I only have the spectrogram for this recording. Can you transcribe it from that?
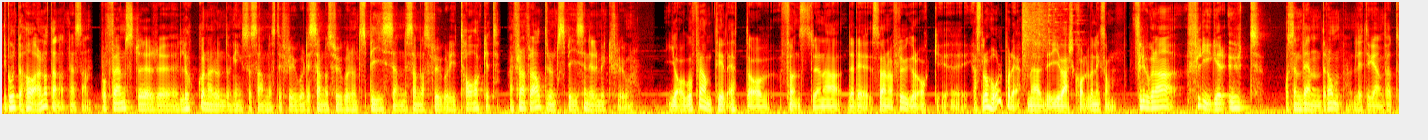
Det går inte att höra något annat nästan. På fönsterluckorna runt omkring så samlas det flugor. Det samlas flugor runt spisen. Det samlas flugor i taket. Men framförallt runt spisen är det mycket flugor. Jag går fram till ett av fönstren där det svärmar flugor och eh, jag slår hål på det med gevärskolven liksom. Flugorna flyger ut och sen vänder de lite grann för att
